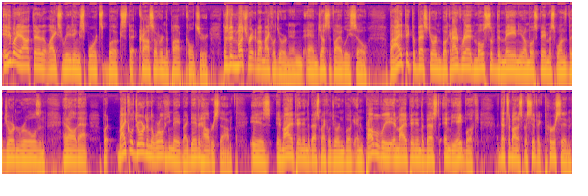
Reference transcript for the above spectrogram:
anybody out there that likes reading sports books that cross over into pop culture, there's been much written about Michael Jordan and, and justifiably so. But I think the best Jordan book, and I've read most of the main, you know, most famous ones, the Jordan Rules and and all that. But Michael Jordan and the World He Made by David Halberstam is, in my opinion, the best Michael Jordan book, and probably, in my opinion, the best NBA book that's about a specific person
